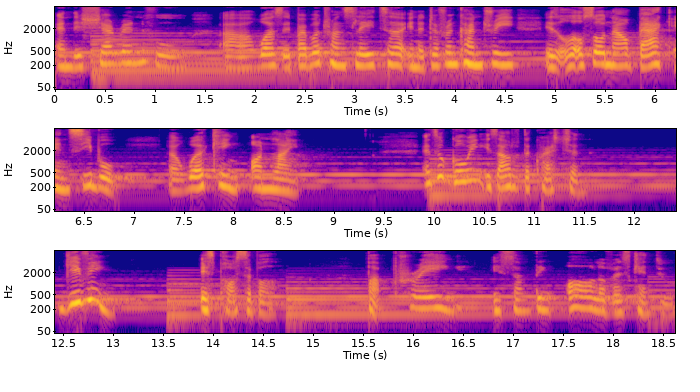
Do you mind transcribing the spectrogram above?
And the Sharon, who uh, was a Bible translator in a different country, is also now back in Sibu, uh, working online. And so going is out of the question. Giving is possible, but praying is something all of us can do.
